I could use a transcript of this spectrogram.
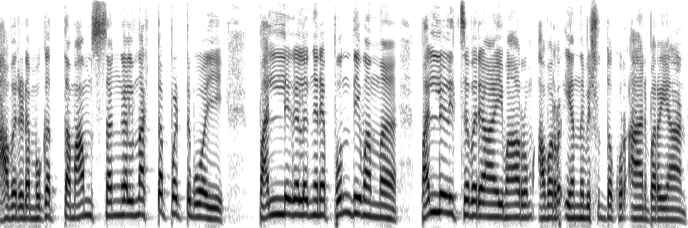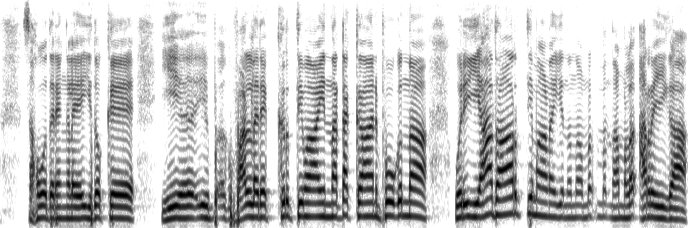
അവരുടെ മുഖത്തെ മാംസങ്ങൾ നഷ്ടപ്പെട്ടു പോയി. പല്ലുകൾ ഇങ്ങനെ പൊന്തി വന്ന് പല്ലിളിച്ചവരായി മാറും അവർ എന്ന് വിശുദ്ധ ഖുർആൻ പറയാൻ. സഹോദരങ്ങളെ ഇതൊക്കെ ഈ വളരെ കൃത്യമായി നടക്കാൻ പോകുന്ന ഒരു യാഥാർത്ഥ്യമാണ് എന്ന് നമ്മൾ അറിയുക.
